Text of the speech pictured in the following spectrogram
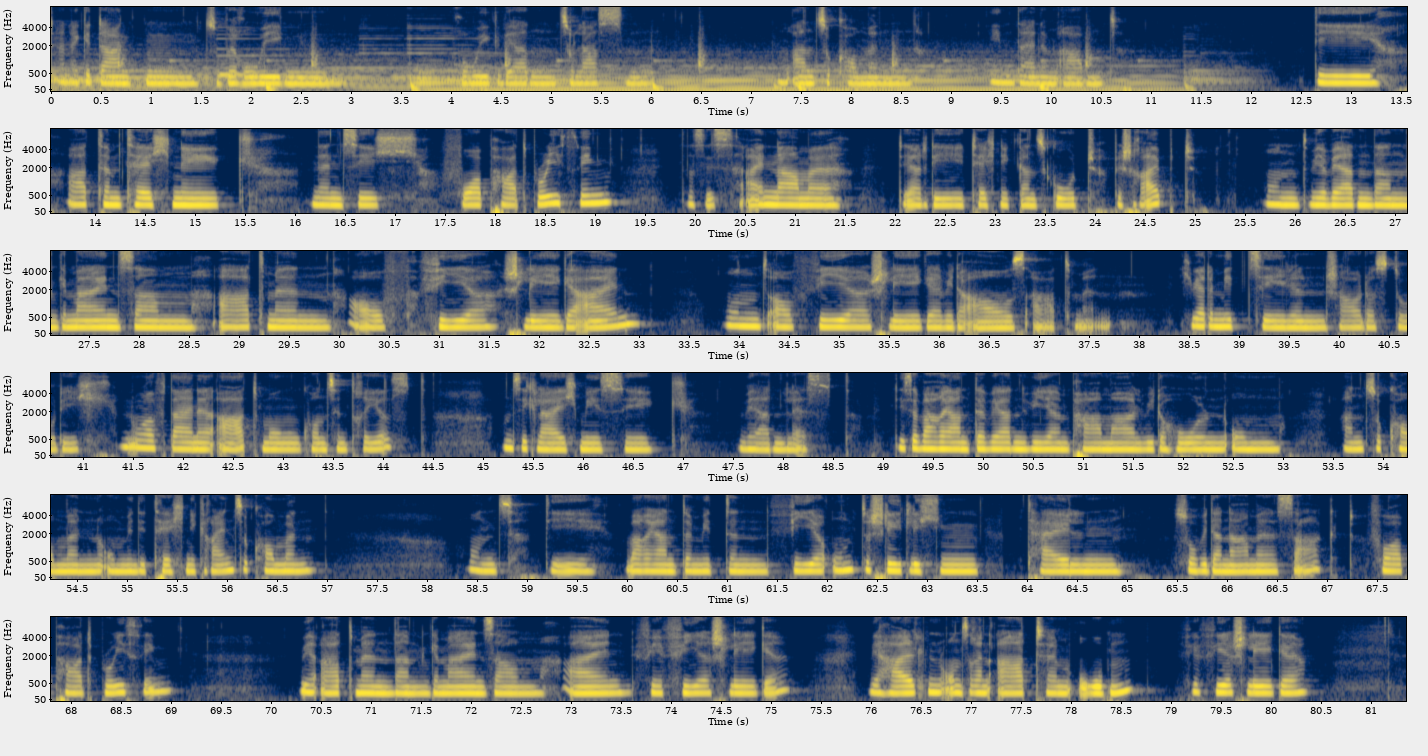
deine Gedanken zu beruhigen, ruhig werden zu lassen, um anzukommen in deinem Abend. Die Atemtechnik nennt sich Four-Part Breathing. Das ist ein Name, der die Technik ganz gut beschreibt. Und wir werden dann gemeinsam atmen auf vier Schläge ein und auf vier Schläge wieder ausatmen. Ich werde mitzählen, schau, dass du dich nur auf deine Atmung konzentrierst und sie gleichmäßig werden lässt. Diese Variante werden wir ein paar Mal wiederholen, um anzukommen, um in die Technik reinzukommen. Und die Variante mit den vier unterschiedlichen Teilen, so wie der Name sagt, Four-Part Breathing. Wir atmen dann gemeinsam ein für vier Schläge. Wir halten unseren Atem oben für vier Schläge.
